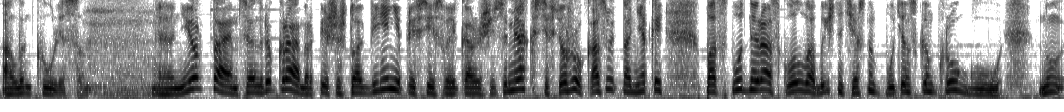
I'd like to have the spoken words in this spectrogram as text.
Аллен Кулисон. Э, Нью-Йорк Таймс Эндрю Крамер пишет, что обвинение при всей своей кажущейся мягкости все же указывает на некий подспудный раскол в обычно тесном путинском кругу. Ну,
